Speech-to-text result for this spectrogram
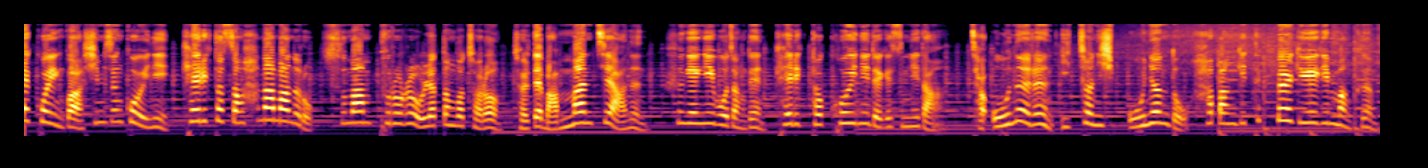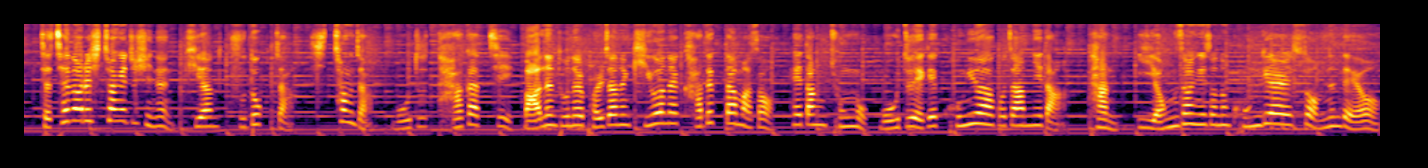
페페코인과 심슨코인이 캐릭터성 하나만으로 수만 프로를 올렸던 것처럼 절대 만만치 않은 흥행이 보장된 캐릭터 코인이 되겠습니다. 자, 오늘은 2025년도 하반기 특별 기획인 만큼 제 채널을 시청해주시는 귀한 구독자, 시청자 모두 다 같이 많은 돈을 벌자는 기원을 가득 담아서 해당 종목 모두에게 공유하고자 합니다. 단, 이 영상에서는 공개할 수 없는데요.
